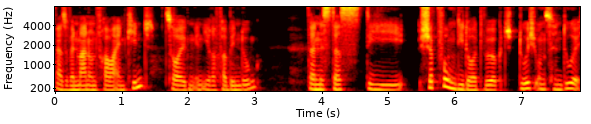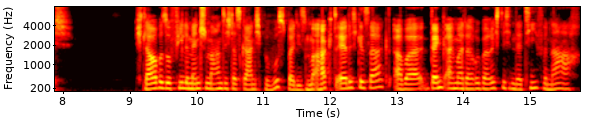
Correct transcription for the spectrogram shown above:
also wenn Mann und Frau ein Kind zeugen in ihrer Verbindung, dann ist das die Schöpfung, die dort wirkt, durch uns hindurch. Ich glaube, so viele Menschen machen sich das gar nicht bewusst bei diesem Akt, ehrlich gesagt, aber denk einmal darüber richtig in der Tiefe nach.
